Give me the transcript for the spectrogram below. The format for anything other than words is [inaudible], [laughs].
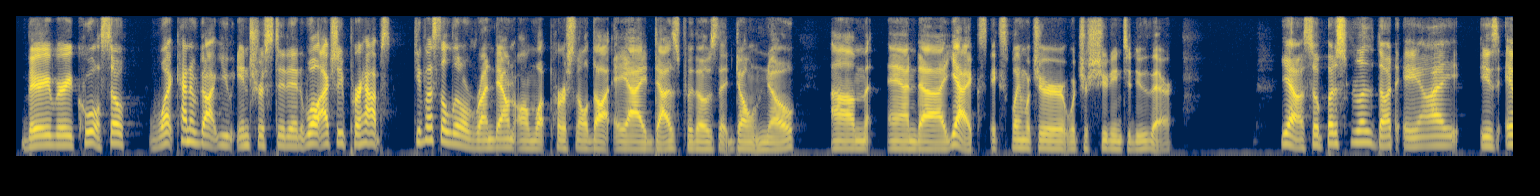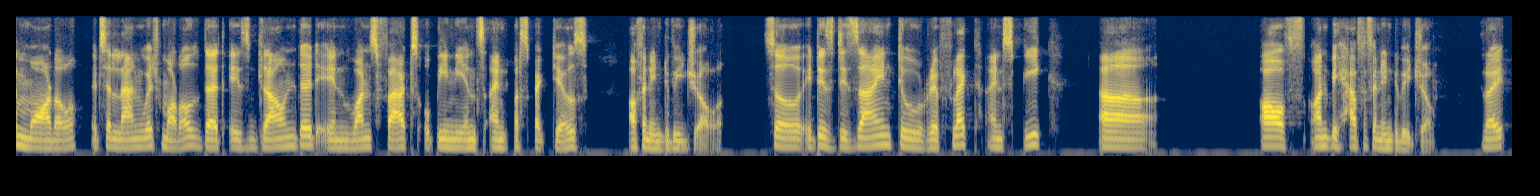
Very, very cool. So, what kind of got you interested in? Well, actually, perhaps give us a little rundown on what personal.ai does for those that don't know. Um, and uh, yeah, ex- explain what you're what you're shooting to do there. Yeah, so personal.ai is a model. It's a language model that is grounded in one's facts, opinions, and perspectives of an individual. So it is designed to reflect and speak uh, of on behalf of an individual, right?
